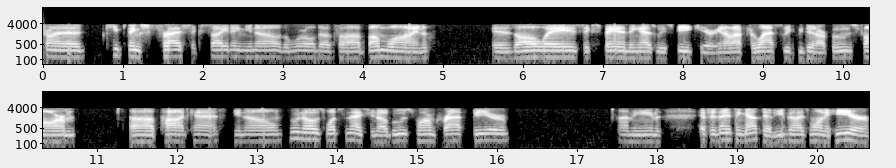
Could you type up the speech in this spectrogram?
trying to keep things fresh, exciting, you know, the world of uh bum wine is always expanding as we speak here. You know, after last week we did our Boone's Farm uh podcast, you know, who knows what's next, you know, Boone's Farm craft beer. I mean, if there's anything out there that you guys want to hear,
